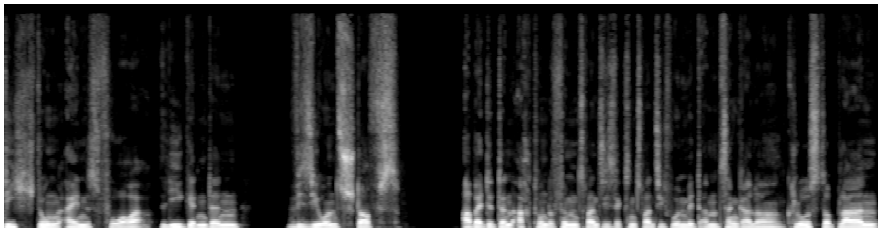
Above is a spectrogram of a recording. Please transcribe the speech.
Dichtung eines vorliegenden Visionsstoffs, arbeitet dann 825, 26 wohl mit am St. Galler Klosterplan,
